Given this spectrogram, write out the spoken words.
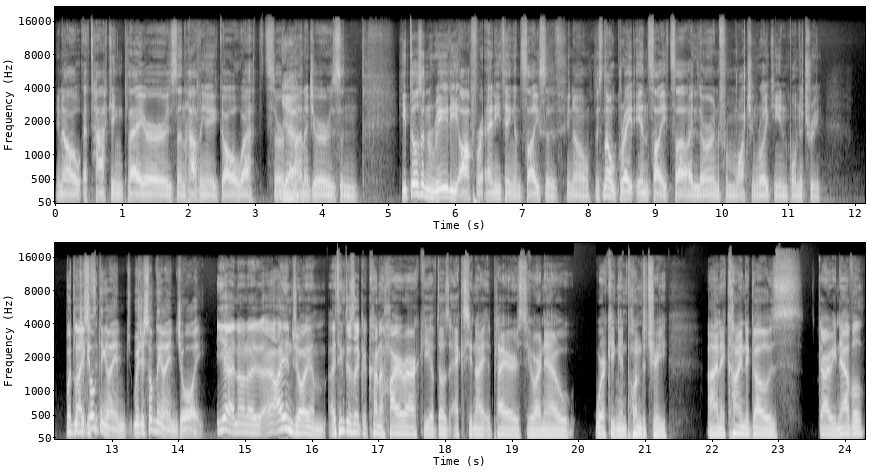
you know, attacking players and having a go at certain Yeah. managers and he doesn't really offer anything incisive. You know, there's no great insights I, learned from watching Roy Keane punditry, But which like, is it's- something I which is something I enjoy. yeah, no, no, I enjoy him. I think there's like a kind of hierarchy of those ex-United players who are now working in punditry, and it kind of goes Gary Neville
